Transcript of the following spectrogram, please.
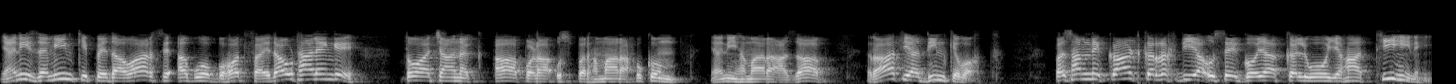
یعنی زمین کی پیداوار سے اب وہ بہت فائدہ اٹھا لیں گے۔ تو اچانک آ پڑا اس پر ہمارا حکم یعنی ہمارا عذاب، رات یا دن کے وقت۔ بس ہم نے کاٹ کر رکھ دیا، اسے گویا کل وہ یہاں تھی ہی نہیں۔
